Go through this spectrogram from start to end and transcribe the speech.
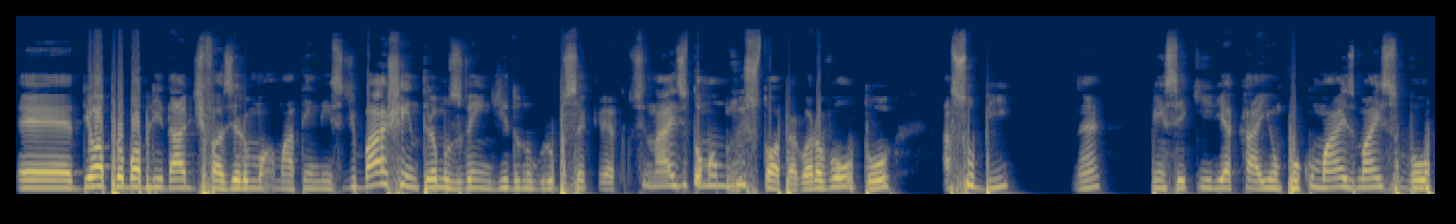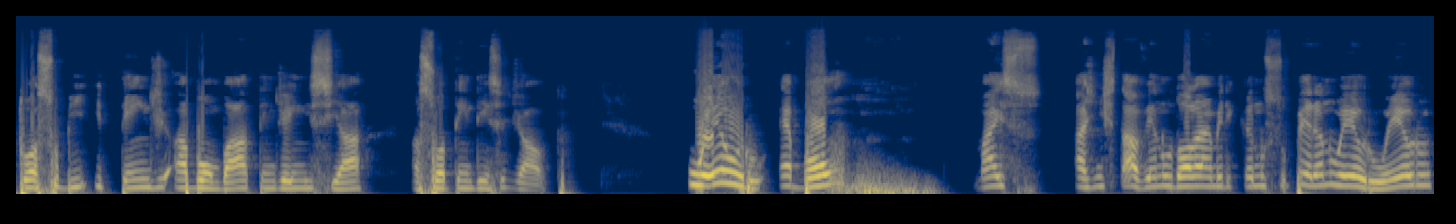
é, deu a probabilidade de fazer uma, uma, tendência de baixa, entramos vendido no grupo secreto de sinais e tomamos o stop. Agora voltou a subir, né? Pensei que iria cair um pouco mais, mas voltou a subir e tende a bombar, tende a iniciar a sua tendência de alta. O euro é bom, mas a gente está vendo o dólar americano superando o euro. O euro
